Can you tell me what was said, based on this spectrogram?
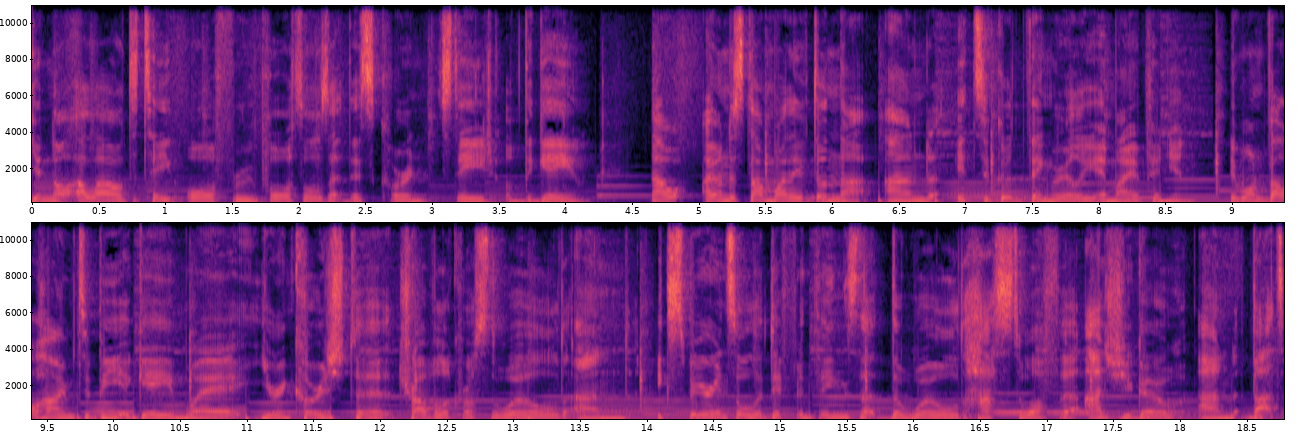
you're not allowed to take ore through portals at this current stage of the game. Now, I understand why they've done that, and it's a good thing really, in my opinion. They want Valheim to be a game where you're encouraged to travel across the world and experience all the different things that the world has to offer as you go. And that's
